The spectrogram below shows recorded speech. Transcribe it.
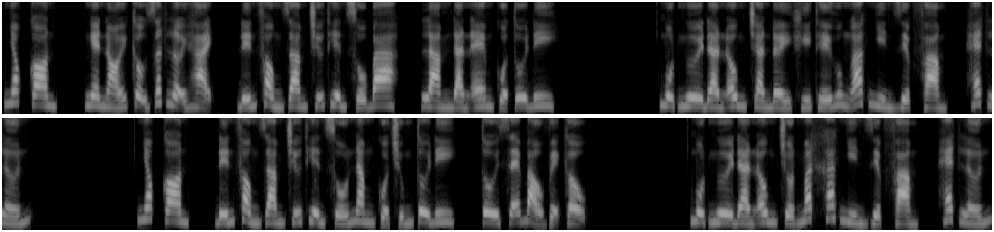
Nhóc con, nghe nói cậu rất lợi hại, đến phòng giam chữ thiên số 3, làm đàn em của tôi đi. Một người đàn ông tràn đầy khí thế hung ác nhìn Diệp Phàm, hét lớn. Nhóc con, đến phòng giam chữ thiên số 5 của chúng tôi đi, tôi sẽ bảo vệ cậu. Một người đàn ông trốn mắt khác nhìn Diệp Phàm, hét lớn.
